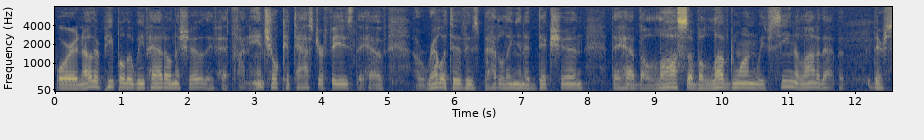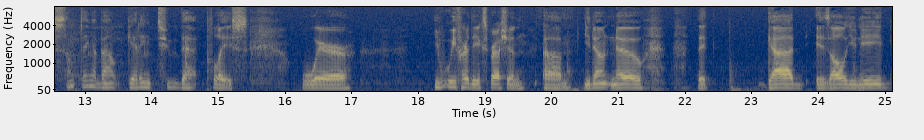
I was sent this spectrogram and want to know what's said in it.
or in other people that we've had on the show, they've had financial catastrophes. They have a relative who's battling an addiction. They have the loss of a loved one. We've seen a lot of that, but there's something about getting to that place where you, we've heard the expression um, you don't know that God is all you need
